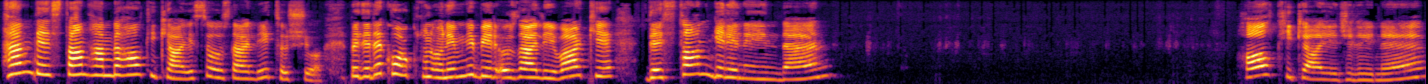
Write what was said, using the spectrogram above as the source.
Hem destan hem de halk hikayesi özelliği taşıyor. Ve Dede Korkut'un önemli bir özelliği var ki destan geleneğinden halk hikayeciliğine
